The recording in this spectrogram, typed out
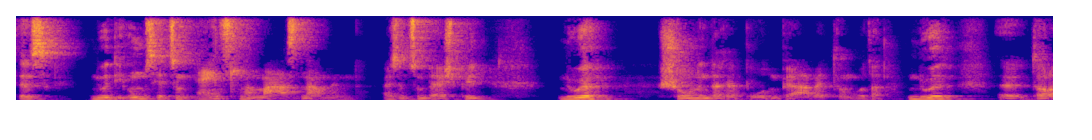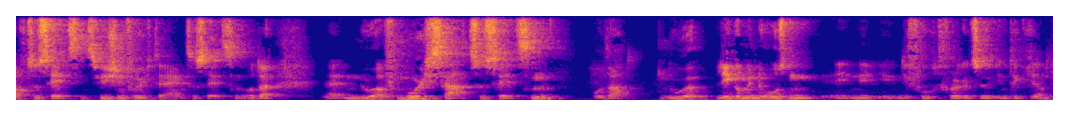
dass nur die Umsetzung einzelner Maßnahmen, also zum Beispiel nur schonendere Bodenbearbeitung oder nur äh, darauf zu setzen, Zwischenfrüchte einzusetzen oder äh, nur auf Mulchsaat zu setzen oder nur Leguminosen in die, in die Fruchtfolge zu integrieren.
